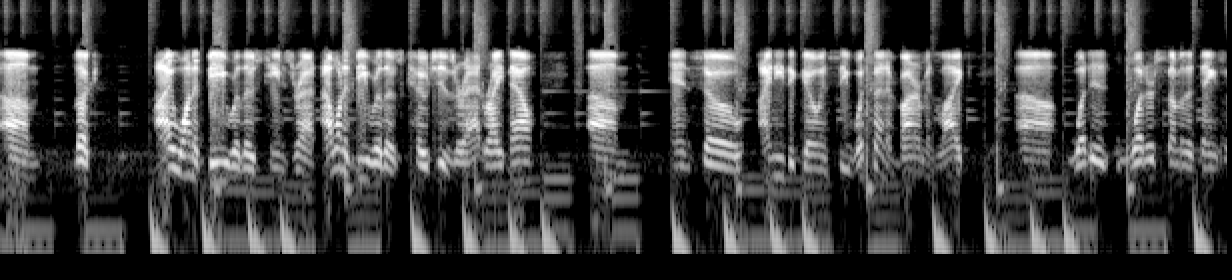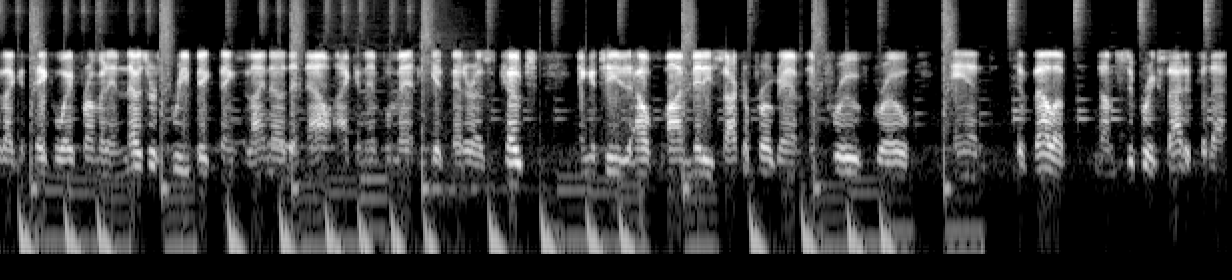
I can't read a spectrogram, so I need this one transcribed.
Um, look, I want to be where those teams are at. I want to be where those coaches are at right now. Um, and so I need to go and see what's that environment like. Uh, what is what are some of the things that I can take away from it? And those are three big things that I know that now I can implement and get better as a coach and continue to help my Middie soccer program improve, grow, and develop. I'm super excited for that.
